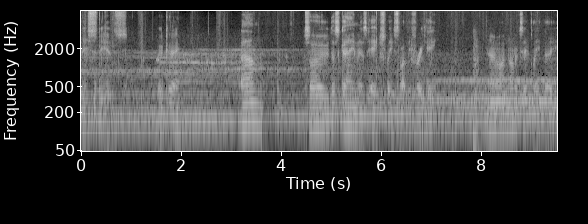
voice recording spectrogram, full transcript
These stairs. Okay. Um so this game is actually slightly freaky. You know, I'm not exactly the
